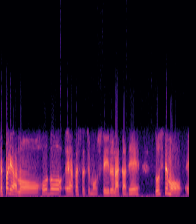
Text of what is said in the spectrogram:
やっぱりあの報道、えー私たちもしている中で、どうしても、えー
